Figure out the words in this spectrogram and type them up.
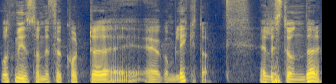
Åtminstone för korta eh, ögonblick då, eller stunder.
